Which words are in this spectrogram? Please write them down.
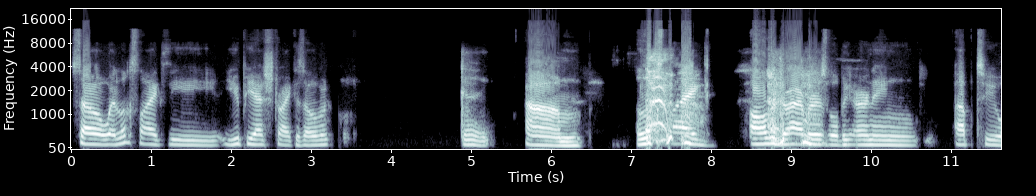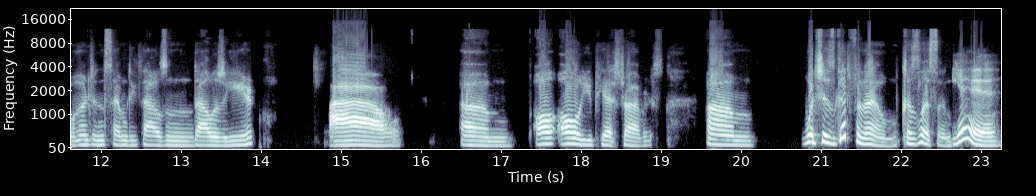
so it looks like the UPS strike is over. Good. Um, looks like all the drivers will be earning up to one hundred seventy thousand dollars a year. Wow. um all all UPS drivers. Um which is good for them cuz listen, Yeah.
